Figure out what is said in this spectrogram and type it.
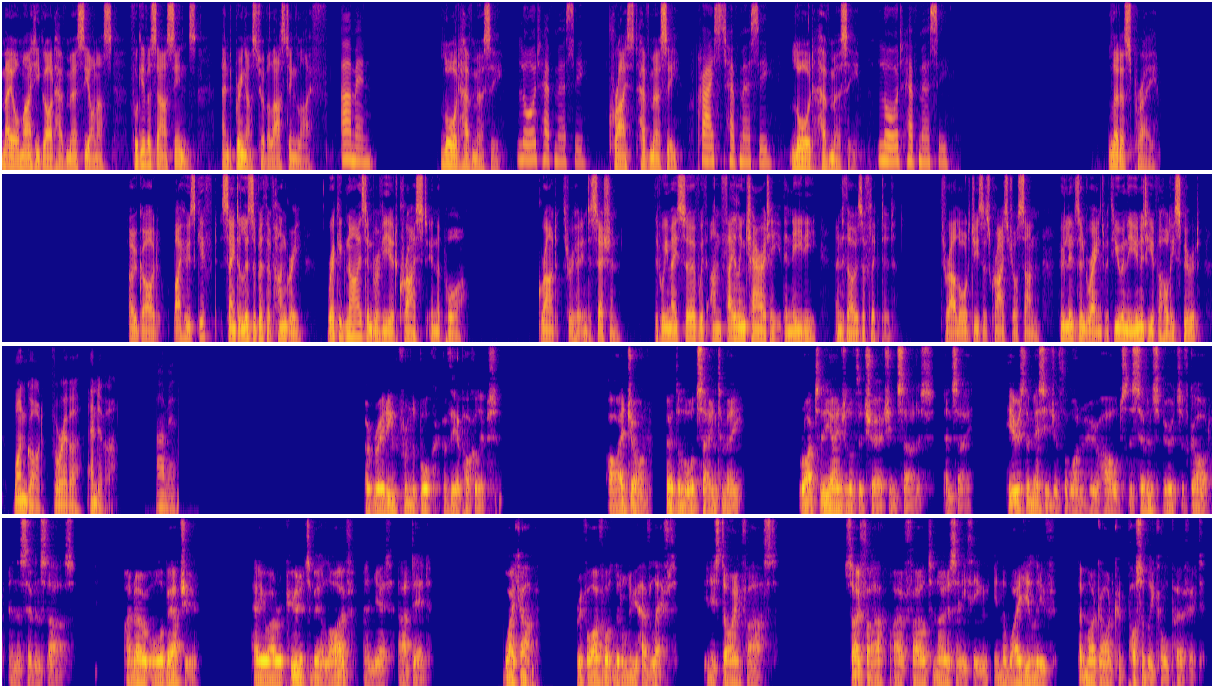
May Almighty God have mercy on us, forgive us our sins, and bring us to everlasting life. Amen. Lord, have mercy. Lord, have mercy. Christ, have mercy. Christ, have mercy. Lord, have mercy. Lord, have mercy. Let us pray. O God, by whose gift Saint Elizabeth of Hungary recognized and revered Christ in the poor, grant through her intercession that we may serve with unfailing charity the needy and those afflicted. Through our Lord Jesus Christ, your Son, who lives and reigns with you in the unity of the Holy Spirit, one God, for ever and ever. Amen. A reading from the book of the Apocalypse. I, John, heard the Lord saying to me, Write to the angel of the church in Sardis, and say, Here is the message of the one who holds the seven spirits of God and the seven stars. I know all about you, how you are reputed to be alive and yet are dead. Wake up, revive what little you have left. It is dying fast. So far, I have failed to notice anything in the way you live that my God could possibly call perfect.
